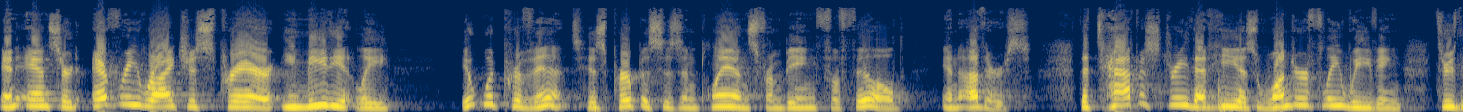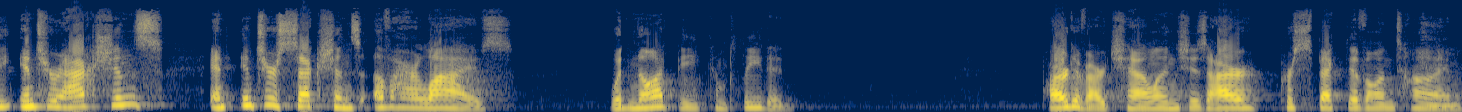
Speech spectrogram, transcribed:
and answered every righteous prayer immediately, it would prevent his purposes and plans from being fulfilled in others. The tapestry that he is wonderfully weaving through the interactions and intersections of our lives would not be completed. Part of our challenge is our perspective on time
